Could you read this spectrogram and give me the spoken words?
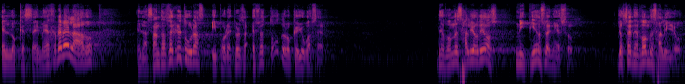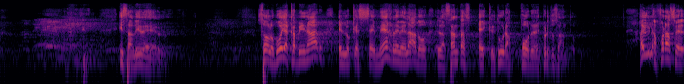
en lo que se me ha revelado en las Santas Escrituras y por experiencia. Eso es todo lo que yo voy a hacer. ¿De dónde salió Dios? Ni pienso en eso. Yo sé de dónde salí yo. y salí de Él. Solo voy a caminar en lo que se me ha revelado en las Santas Escrituras por el Espíritu Santo. Hay una frase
